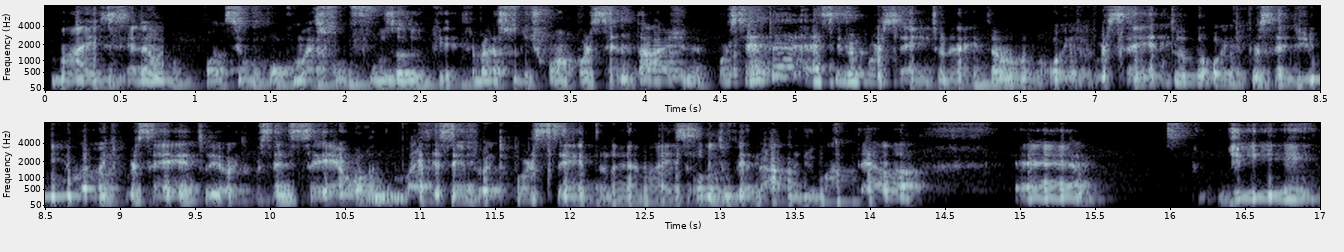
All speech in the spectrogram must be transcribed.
mas ela é um, pode ser um pouco mais confusa do que trabalhar somente com uma porcentagem, né? Porcento é, é sempre porcento, né? Então, 8%, 8% de mil é 8%, e 8% de 100 vai ser sempre 8%, né? Mas 8 VW de uma tela é, de,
